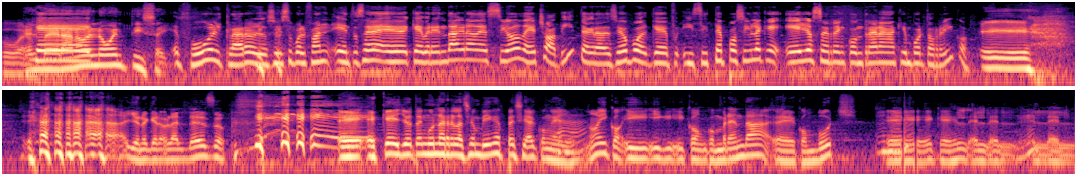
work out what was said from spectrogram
bueno. El Que- verano del 96. Eh, Full, claro, yo soy súper fan. Entonces, eh, que Brenda agradeció, de hecho a ti te agradeció porque hiciste posible que ellos se reencontraran aquí en Puerto Rico. Eh, yo no quiero hablar de eso. Eh, es que yo tengo una relación bien especial con ellos, Ajá. ¿no? Y con, y, y- y con, con Brenda, eh, con Butch, eh, que es el, el- el- el- el-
